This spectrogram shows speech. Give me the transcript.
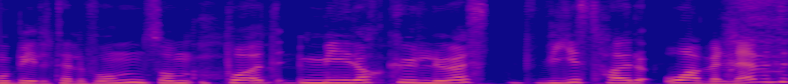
mobiltelefonen, som på et mirakuløst vis har overlevd.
